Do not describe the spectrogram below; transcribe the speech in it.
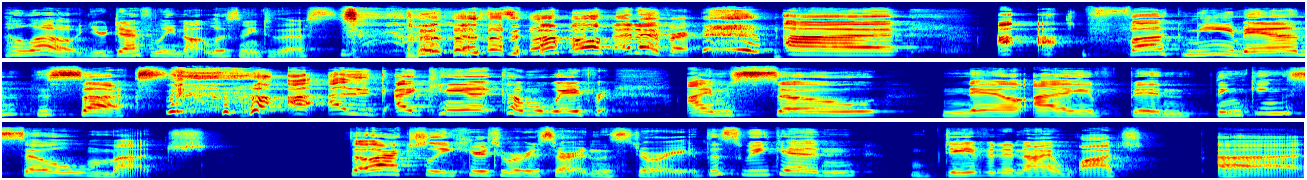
hello. You're definitely not listening to this, so whatever. Uh. I, I, fuck me, man. This sucks. I, I, I can't come away from. I'm so nail. I've been thinking so much. So actually, here's where we start in the story. This weekend, David and I watched uh,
